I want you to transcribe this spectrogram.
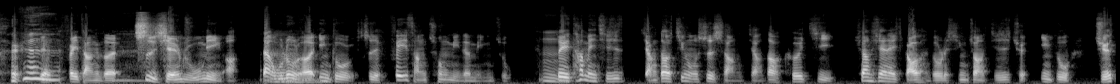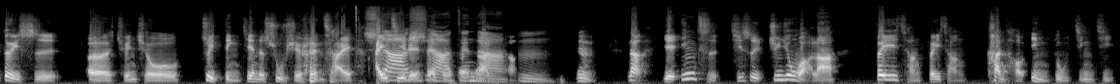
也非常的视钱如命啊。但无论如何，印度是非常聪明的民族。所以他们其实讲到金融市场，讲到科技，像现在搞很多的新创，其实全印度绝对是呃全球最顶尖的数学人才、IT 人才都在那里啊。嗯嗯，那也因此，其实君君瓦拉非常非常看好印度经济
